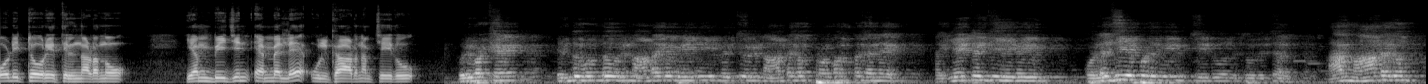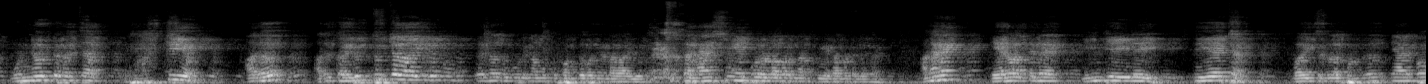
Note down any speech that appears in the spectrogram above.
ഓഡിറ്റോറിയത്തിൽ നടന്നു. M Bijin M L A ഉദ്ഘാടനം ചെയ്തു. ഒരുപക്ഷെ എന്തുകൊണ്ട് ഒരു നാടകവേദിയിൽ വെച്ച് ഒരു നാടക പ്രവർത്തകനെ കയ്യേറ്റം ചെയ്യുകയും കൊല ചെയ്യപ്പെടുകയും ചെയ്തു എന്ന് ചോദിച്ചാൽ ആ നാടകം മുന്നോട്ട് വെച്ച രാഷ്ട്രീയം അത് അത് കരുത്തുറ്റതായിരുന്നു എന്നതുകൂടി നമുക്ക് ഹാഷ്മിയെ പോലുള്ളവർ നടത്തിയ ഇടപെടലുകൾ. അങ്ങനെ കേരളത്തിലെ ഇന്ത്യയിലെയും തിയേറ്റർ വഹിച്ചിട്ടുള്ള പങ്ക്. ഞാനിപ്പോ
